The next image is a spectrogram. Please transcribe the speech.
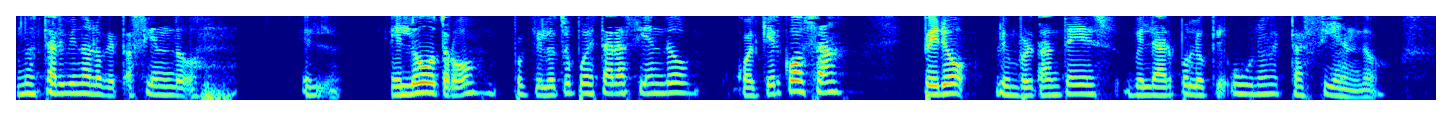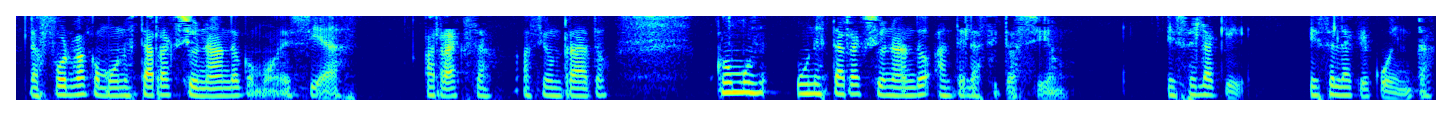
no estar viendo lo que está haciendo el, el otro, porque el otro puede estar haciendo cualquier cosa, pero lo importante es velar por lo que uno está haciendo, la forma como uno está reaccionando, como decía Arraxa hace un rato cómo uno está reaccionando ante la situación. Esa es la que, esa es la que cuenta.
